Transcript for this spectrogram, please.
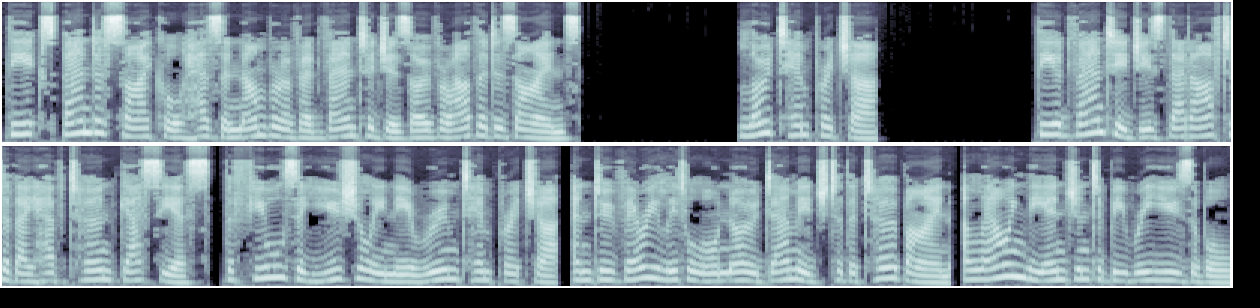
The expander cycle has a number of advantages over other designs. Low temperature the advantage is that after they have turned gaseous, the fuels are usually near room temperature, and do very little or no damage to the turbine, allowing the engine to be reusable.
